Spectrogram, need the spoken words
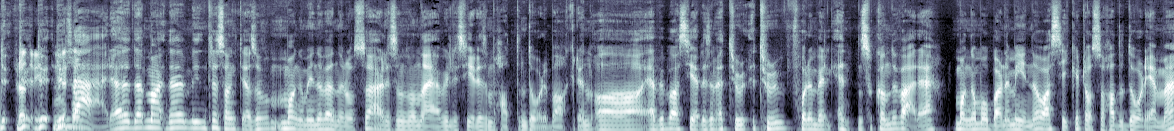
du, fra du, dritten. du liksom. lærer det er, det er interessant det, altså, Mange av mine venner også er liksom sånn, jeg vil si liksom hatt en dårlig bakgrunn. Og jeg vil bare si liksom, jeg, tror, jeg tror for en velg Enten så kan du være Mange av mobberne mine og har sikkert også hatt det dårlig hjemme.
